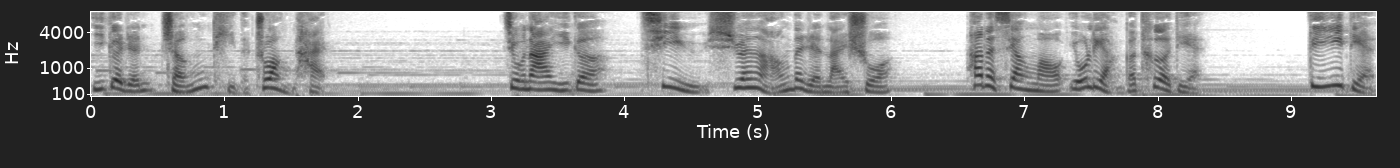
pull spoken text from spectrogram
一个人整体的状态。就拿一个气宇轩昂的人来说，他的相貌有两个特点：第一点，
